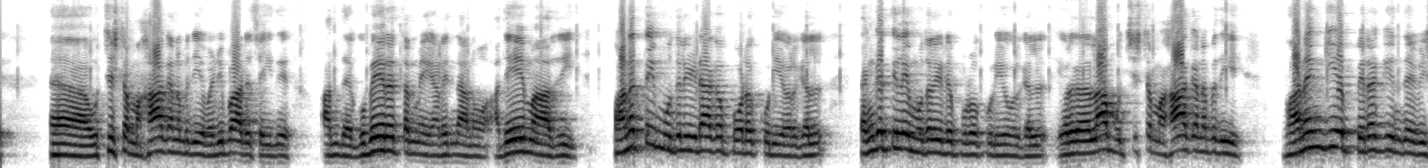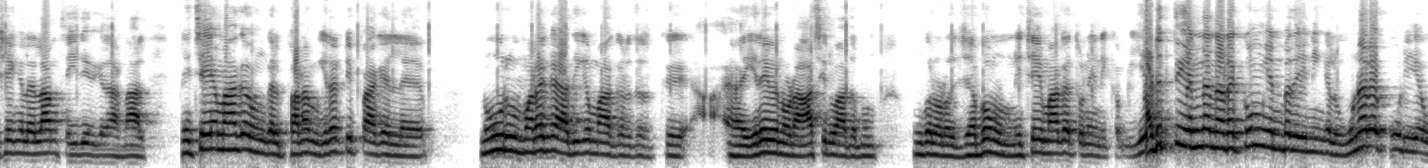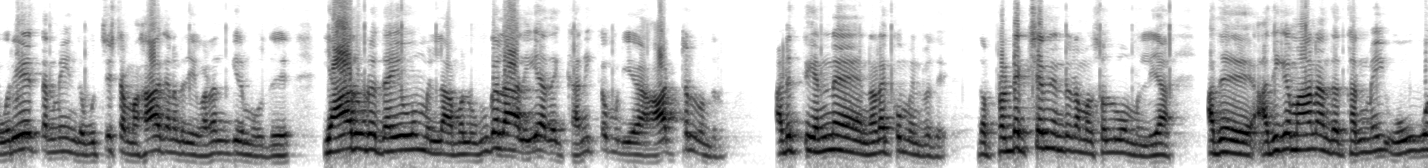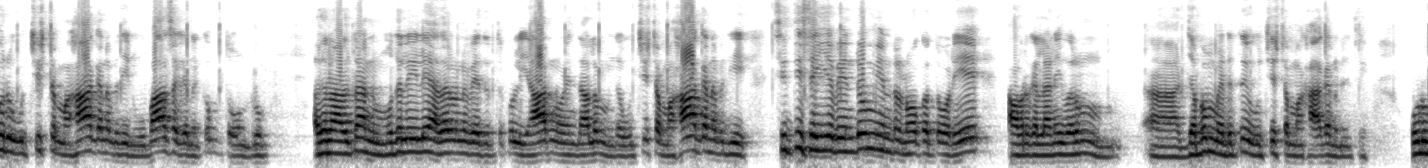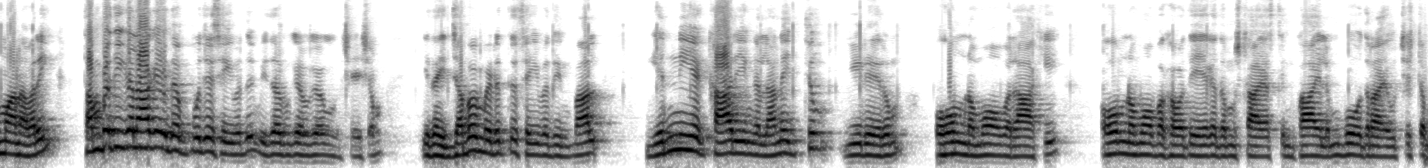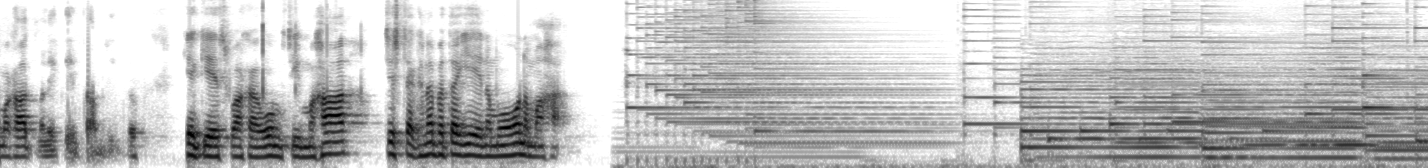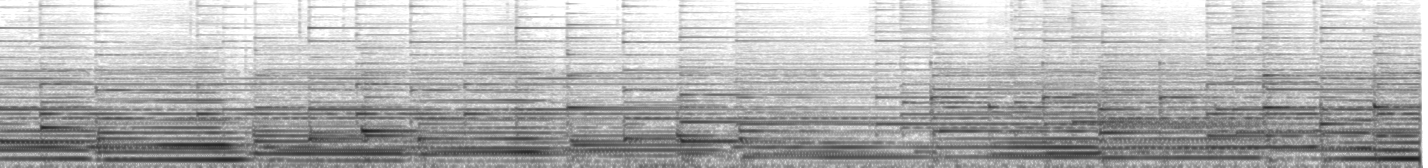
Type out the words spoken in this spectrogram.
உச்சிஷ்ட மகா கணபதியை வழிபாடு செய்து அந்த குபேரத்தன்மை அடைந்தானோ அதே மாதிரி பணத்தை முதலீடாக போடக்கூடியவர்கள் தங்கத்திலே முதலீடு போடக்கூடியவர்கள் இவர்களெல்லாம் உச்சிஷ்ட மகா கணபதி வணங்கிய பிறகு இந்த விஷயங்கள் எல்லாம் செய்தீர்களானால் நிச்சயமாக உங்கள் பணம் இரட்டிப்பாக இல்லை நூறு மடங்கு அதிகமாகிறதற்கு இறைவனோட ஆசீர்வாதமும் உங்களோட ஜெபமும் நிச்சயமாக துணை நிற்கும். அடுத்து என்ன நடக்கும் என்பதை நீங்கள் உணரக்கூடிய ஒரே தன்மை இந்த உச்சிஷ்ட மகா கணபதி வணங்குகிற போது யாரோட தயவும் இல்லாமல் உங்களாலேயே அதை கணிக்க முடிய ஆற்றல் வந்துடும். அடுத்து என்ன நடக்கும் என்பது இந்த ப்ரொடெக்ஷன் என்று நம்ம சொல்லுவோம் இல்லையா? அது அதிகமான அந்த தன்மை ஒவ்வொரு உச்சிஷ்ட மகா கணபதியின் உபாசகனுக்கும் தோன்றும். அதனால்தான் முதலிலே அதர்வண வேதத்துக்குள் யார் நுழைந்தாலும் இந்த உச்சிஷ்ட மகா கணபதியை சித்தி செய்ய வேண்டும் என்ற நோக்கத்தோடையே அவர்கள் அனைவரும் ஜபம் எடுத்து உச்சிஷ்ட மகா உடுமானவரை கூடுமானவரை தம்பதிகளாக இதை பூஜை செய்வது மிக மிக மிக விசேஷம். இதை ஜெபம் எடுத்து செய்வதின்பால் எண்ணிய காரியங்கள் அனைத்தும் ஈடேறும். ஓம் நமோ வராகி. ஓம் நமோ பகவதே ஏகதம்ஷ்டாய ஸ்திம்ஹாய லம்போதராய உச்சிஷ்ட மகாத்மனே கே. கே. ஸ்வாகா ஓம் ஸ்ரீ மகா உச்சிஷ்ட கணபதயே நமோ நமகா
